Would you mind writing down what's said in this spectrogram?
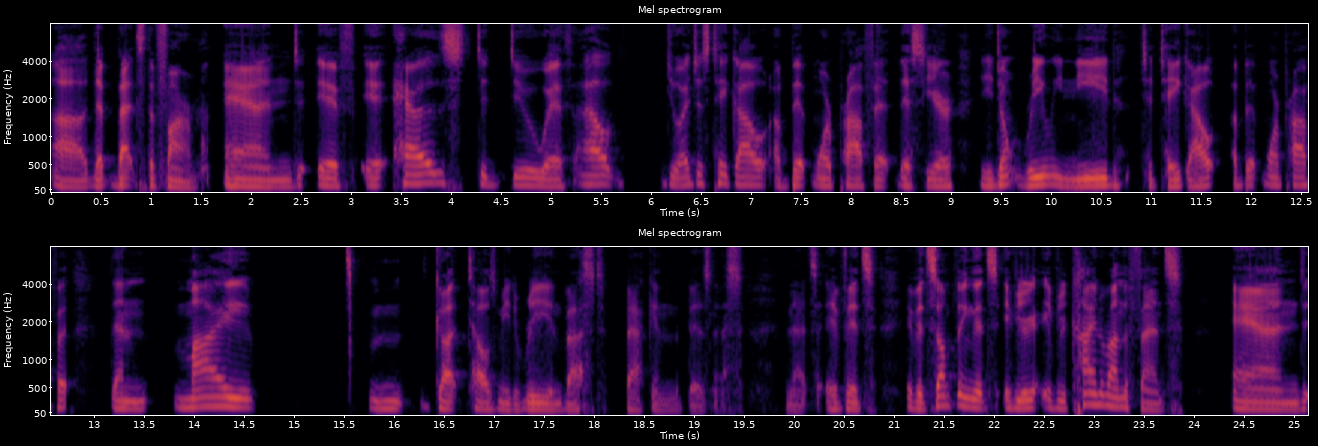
uh, that bets the farm. And if it has to do with, I'll do I just take out a bit more profit this year you don't really need to take out a bit more profit, then my gut tells me to reinvest back in the business. And that's if it's if it's something that's if you're if you're kind of on the fence and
